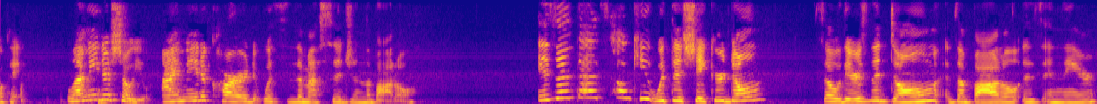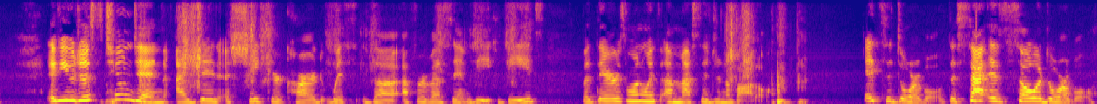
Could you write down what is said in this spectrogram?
Okay, let me just show you. I made a card with the message in the bottle. Isn't that so cute with the shaker dome? So there's the dome. The bottle is in there. If you just tuned in, I did a shaker card with the effervescent beads, but there's one with a message in a bottle. It's adorable. The set is so adorable.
